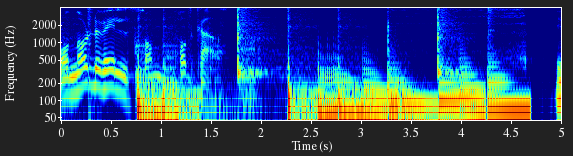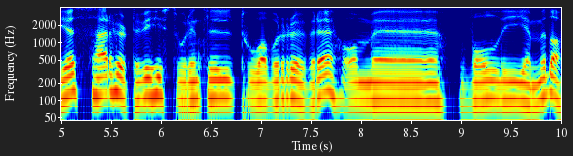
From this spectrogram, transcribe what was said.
Og når du vil som podkast. Yes, her hørte vi historien til to av våre røvere om eh, vold i hjemmet, da.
